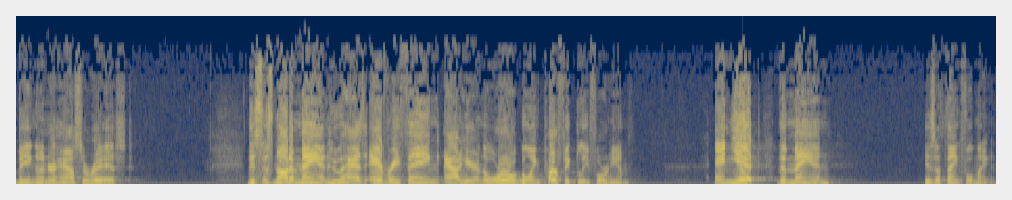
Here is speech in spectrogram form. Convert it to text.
being under house arrest, this is not a man who has everything out here in the world going perfectly for him. And yet, the man is a thankful man.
